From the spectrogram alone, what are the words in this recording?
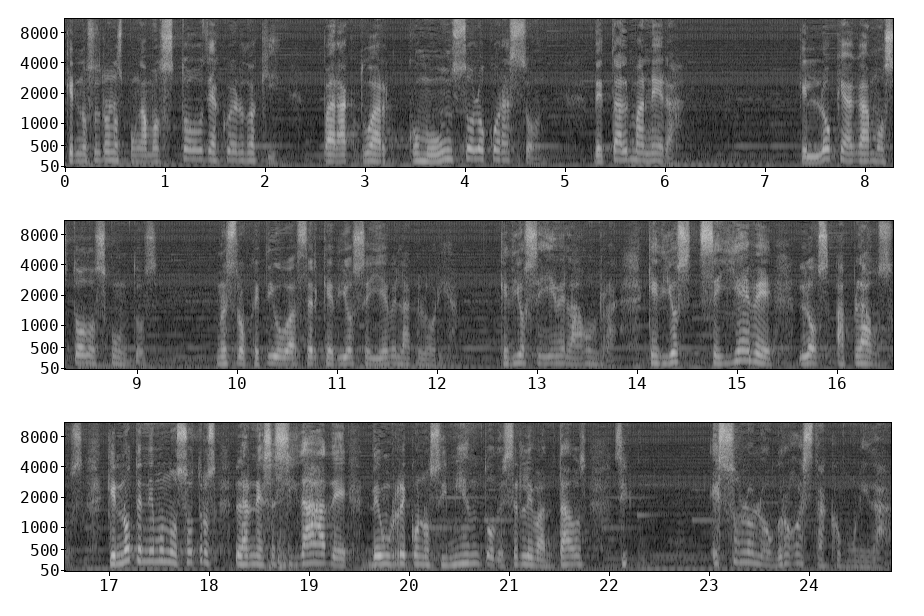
que nosotros nos pongamos todos de acuerdo aquí para actuar como un solo corazón, de tal manera que lo que hagamos todos juntos, nuestro objetivo va a ser que Dios se lleve la gloria, que Dios se lleve la honra, que Dios se lleve los aplausos, que no tenemos nosotros la necesidad de, un reconocimiento, de ser levantados. eso lo logró esta comunidad.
